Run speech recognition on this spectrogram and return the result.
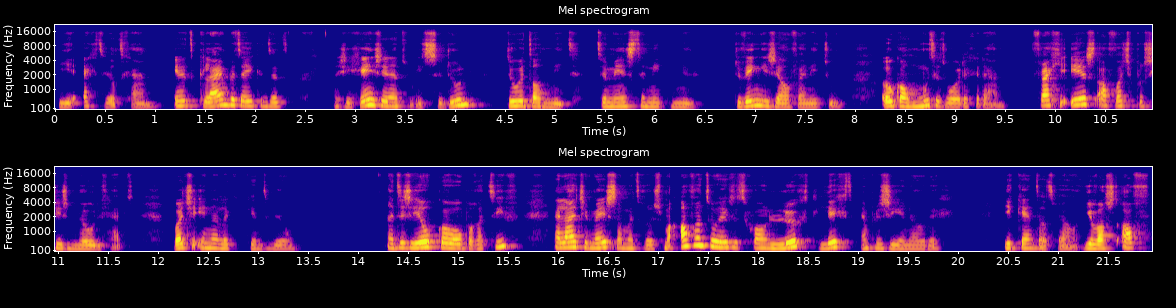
die je echt wilt gaan. In het klein betekent het, als je geen zin hebt om iets te doen, doe het dan niet. Tenminste niet nu. Dwing jezelf er niet toe, ook al moet het worden gedaan. Vraag je eerst af wat je precies nodig hebt, wat je innerlijke kind wil. Het is heel coöperatief en laat je meestal met rust, maar af en toe heeft het gewoon lucht, licht en plezier nodig. Je kent dat wel. Je wast af,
